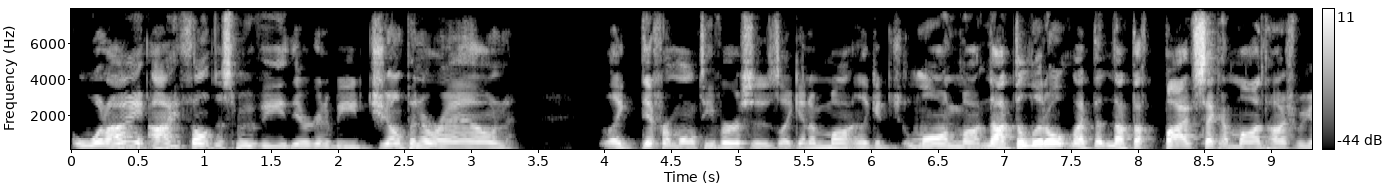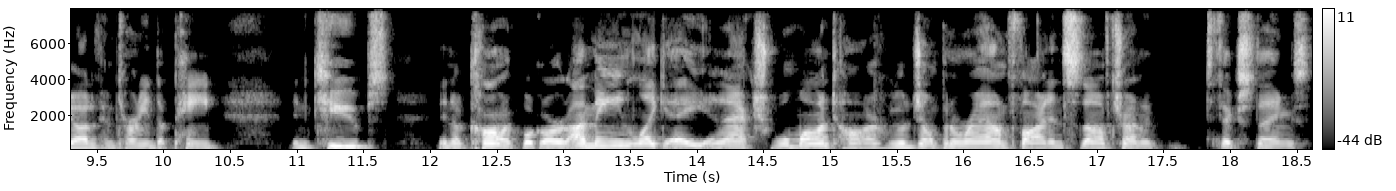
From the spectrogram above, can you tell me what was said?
when I I thought this movie they were going to be jumping around like different multiverses like in a mon- like a long mon not the little not the not the 5 second montage we got of him turning into paint and cubes in a comic book art. I mean like a an actual montage. We're jumping around, finding stuff, trying to fix things.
